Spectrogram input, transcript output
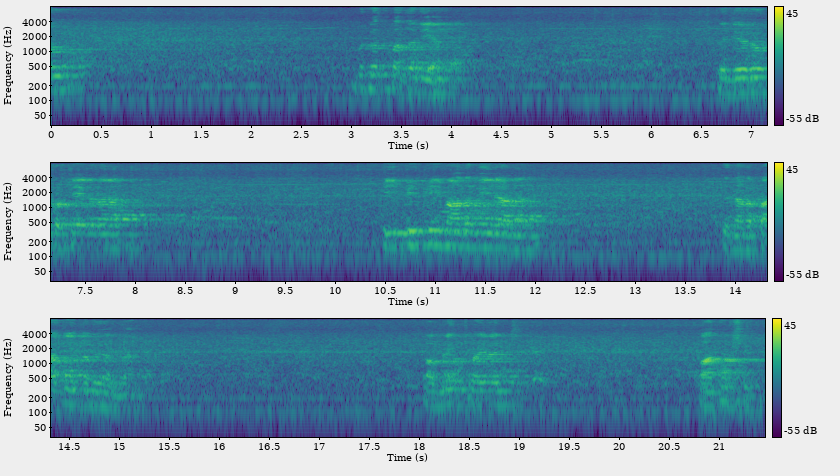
ഇതൊരു ബൃഹത് പദ്ധതിയാണ്. വലിയൊരു പ്രത്യേകത പി പി പി മാതൃകയിലാണ് ഇത് നടപ്പാക്കിയിട്ടുള്ളത് എന്ന്. പബ്ലിക് പ്രൈവറ്റ് പാർട്ണർഷിപ്പ്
